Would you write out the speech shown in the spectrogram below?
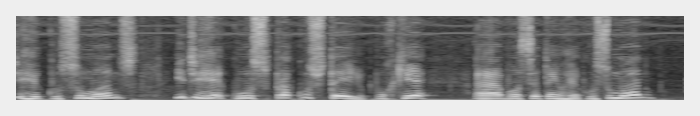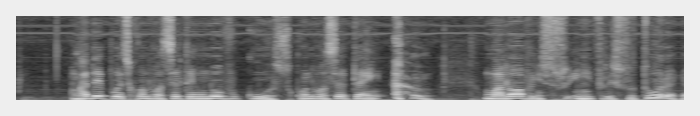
de recursos humanos e de recursos para custeio, porque é, você tem o recurso humano, mas depois, quando você tem um novo curso, quando você tem uma nova infraestrutura,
